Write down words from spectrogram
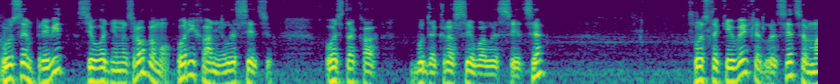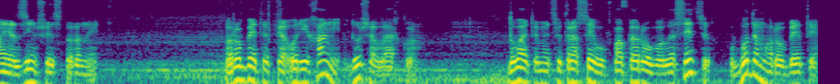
Усім привіт! Сьогодні ми зробимо орігамі лисицю. Ось така буде красива лисиця. Ось такий вигляд лисиця має з іншої сторони. Робити таке орігамі дуже легко. Давайте ми цю красиву паперову лисицю будемо робити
